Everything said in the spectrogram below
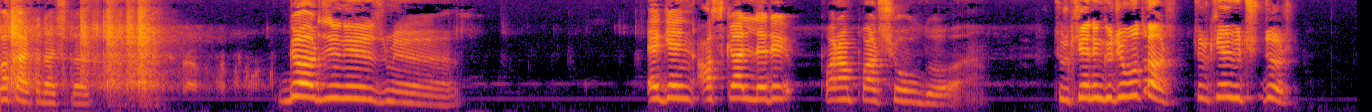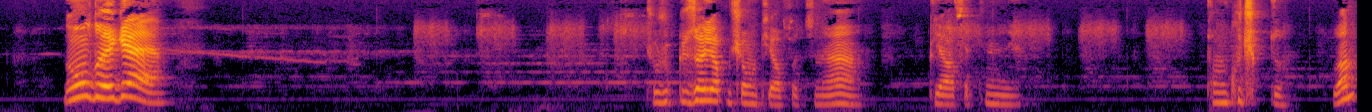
Bak arkadaşlar. Gördünüz mü? Ege'nin askerleri paramparça oldu. Türkiye'nin gücü budur. Türkiye güçlüdür. Ne oldu Ege? Çocuk güzel yapmış ama kıyafetini ha. Kıyafetini. Tankı çıktı. Lan.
